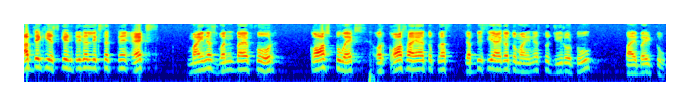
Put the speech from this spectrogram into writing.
अब देखिए इसके इंटीग्रल लिख सकते हैं x minus one by four cos two x और कॉस आया तो प्लस जब भी सी आएगा तो माइनस तो zero two pi by two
